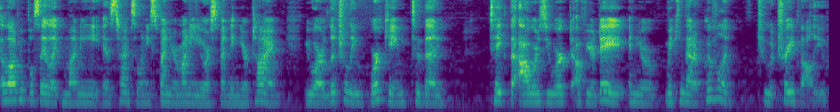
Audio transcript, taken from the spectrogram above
a lot of people say like money is time so when you spend your money you are spending your time you are literally working to then take the hours you worked off your day and you're making that equivalent to a trade value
